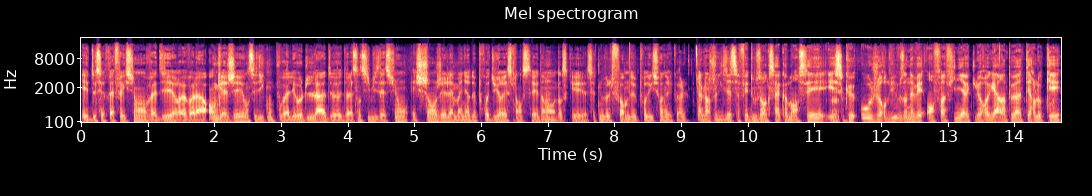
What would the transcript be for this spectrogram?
Et de cette réflexion, on va dire, euh, voilà, engagée, on s'est dit qu'on pouvait aller au-delà de, de, la sensibilisation et changer la manière de produire et se lancer dans, mmh. dans ce qui est cette nouvelle forme de production agricole. Alors, je le disais, ça fait 12 ans que ça a commencé. Est-ce mmh. que aujourd'hui, vous en avez enfin fini avec le regard un peu interloqué,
